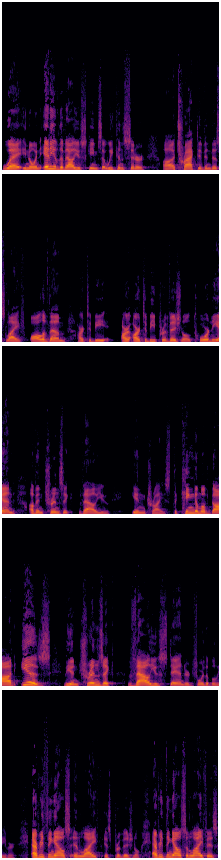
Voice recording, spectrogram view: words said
way, you know, in any of the value schemes that we consider uh, attractive in this life, all of them are to be are, are to be provisional toward the end of intrinsic value in Christ. The kingdom of God is the intrinsic value standard for the believer. Everything else in life is provisional. Everything else in life is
